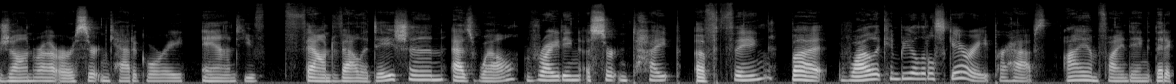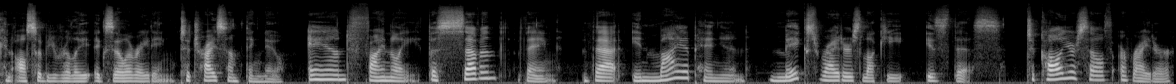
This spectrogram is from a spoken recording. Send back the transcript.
genre or a certain category and you've found validation as well, writing a certain type of thing. But while it can be a little scary, perhaps, I am finding that it can also be really exhilarating to try something new. And finally, the seventh thing that, in my opinion, makes writers lucky is this to call yourself a writer,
